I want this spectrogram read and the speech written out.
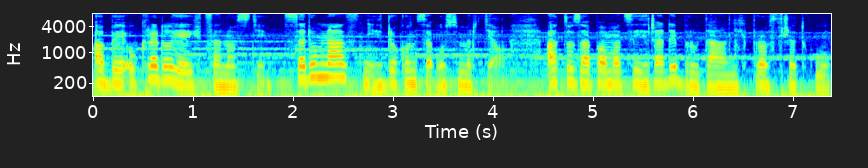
aby ukradl jejich cenosti. 17 z nich dokonce usmrtil, a to za pomocí řady brutálních prostředků.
